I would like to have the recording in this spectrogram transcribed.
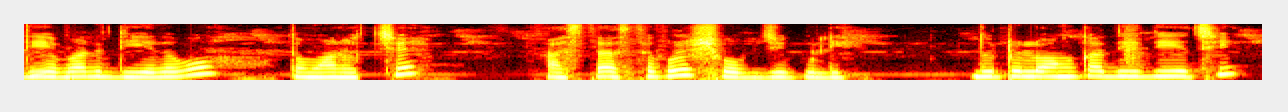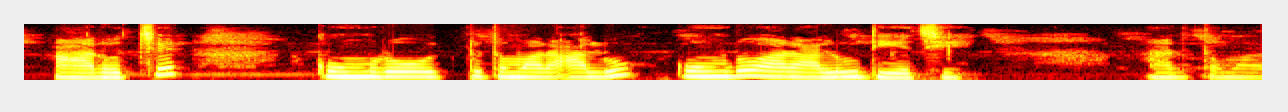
দিয়ে এবার দিয়ে দেবো তোমার হচ্ছে আস্তে আস্তে করে সবজিগুলি। দুটো লঙ্কা দিয়ে দিয়েছি আর হচ্ছে কুমড়ো, একটু তোমার আলু, কুমড়ো আর আলু দিয়েছি। আর তোমার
